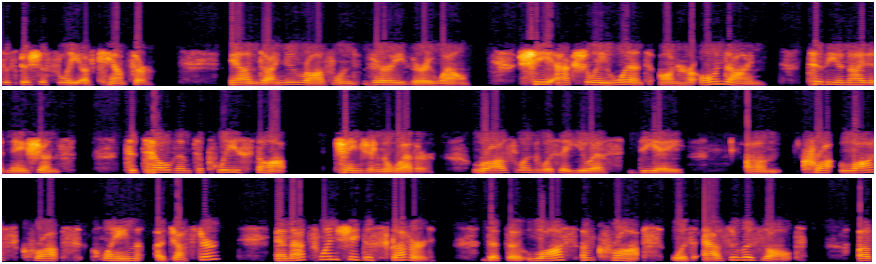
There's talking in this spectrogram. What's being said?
suspiciously of cancer. And I knew Rosalind very, very well. She actually went on her own dime to the United Nations to tell them to please stop changing the weather. Rosalind was a USDA um, cro- lost crops claim adjuster, And that's when she discovered that the loss of crops was as a result of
